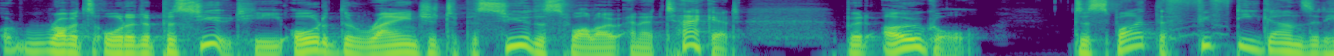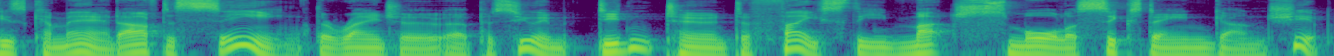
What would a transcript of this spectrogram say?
Roberts ordered a pursuit. He ordered the Ranger to pursue the Swallow and attack it, but Ogle, despite the 50 guns at his command, after seeing the Ranger uh, pursue him, didn't turn to face the much smaller 16 gun ship.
